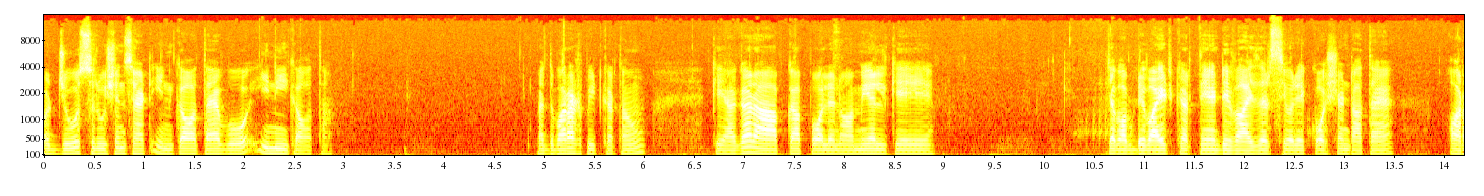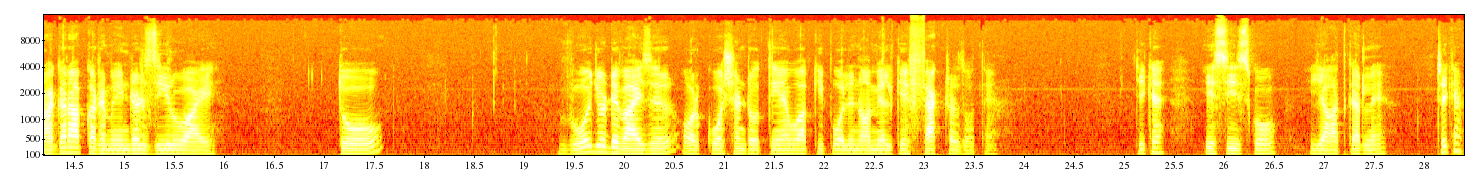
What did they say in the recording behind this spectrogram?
और जो सोल्यूशन सेट इनका होता है, वो इन्हीं का होता मैं दोबारा रिपीट करता हूँ कि अगर आपका पोलिनोमियल के जब आप डिवाइड करते हैं डिवाइज़र से और एक क्वेश्चन आता है, और अगर आपका रिमाइंडर ज़ीरो आए तो वो जो डिवाइज़र और क्वेश्चंट होते हैं, वो आपकी पोलिनोमियल के फैक्टर्स होते हैं। ठीक है? इस चीज़ को याद कर लें। ठीक है?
